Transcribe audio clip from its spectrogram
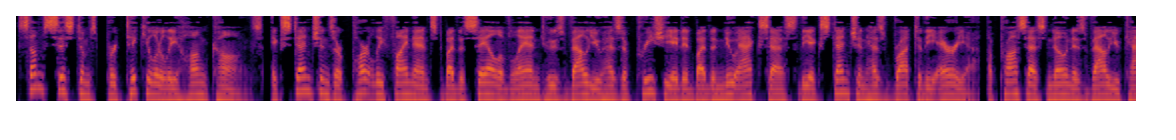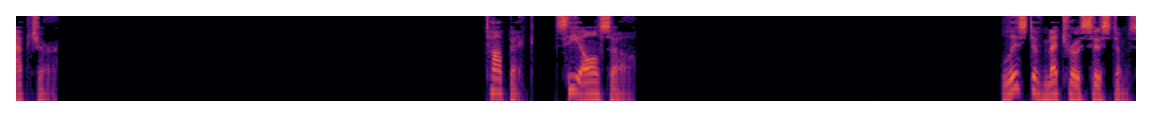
Some systems, particularly Hong Kong's, extensions are partly financed by the sale of land whose value has appreciated by the new access the extension has brought to the area, a process known as value capture. See also. List of metro systems.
